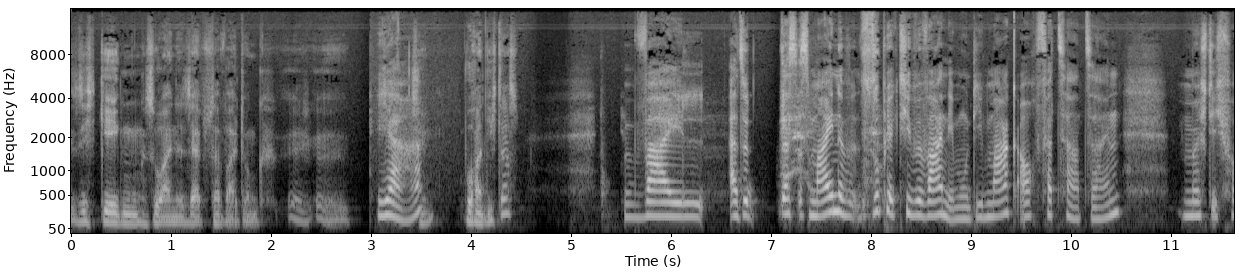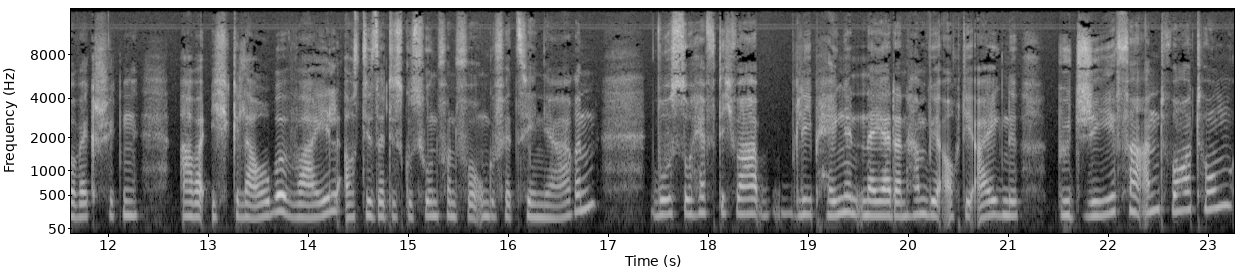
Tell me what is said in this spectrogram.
sich gegen so eine Selbstverwaltung äh, ja. ziehen. Woran liegt das? Weil, also das ist meine subjektive Wahrnehmung, die mag auch verzerrt sein möchte ich vorweg schicken. Aber ich glaube, weil aus dieser Diskussion von vor ungefähr zehn Jahren, wo es so heftig war, blieb hängen, naja, dann haben wir auch die eigene Budgetverantwortung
